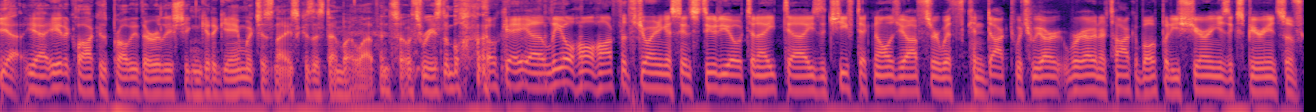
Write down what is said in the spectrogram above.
Yeah, yeah. Eight o'clock is probably the earliest you can get a game, which is nice because it's done by 11, so it's reasonable. Okay, uh, Leo Hall Hofforth's joining us in studio tonight. Uh, he's the chief technology officer with Kinduct, which we are we're going to talk about. But he's sharing his experience of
